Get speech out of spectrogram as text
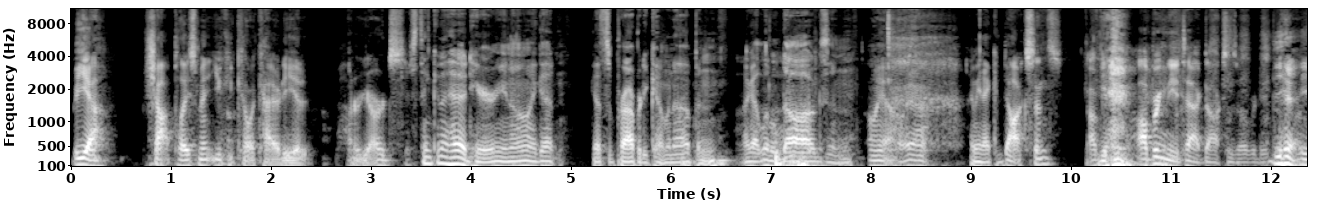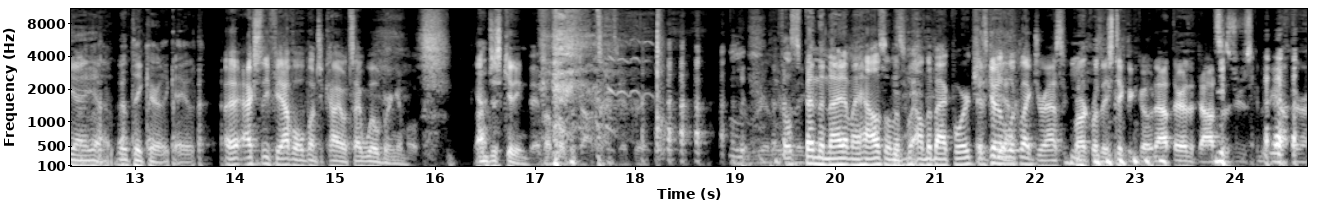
but yeah, shot placement, you could kill a coyote at 100 yards. Just thinking ahead here, you know, I got got some property coming up and I got little dogs and Oh, yeah. Oh yeah. I mean I could Dachshunds. I'll, Yeah. I'll bring the attack dachshunds over, dude. Yeah, yeah, yeah. They'll take care of the coyote. Uh, actually, if you have a whole bunch of coyotes, I will bring them over. Yeah. I'm just kidding, babe. I love the dachshunds. They're great. Really, They'll really spend the night at my house on the on the back porch. It's gonna Yeah. look like Jurassic Park where they stick the goat out there. The Dachshunds are just gonna be out there.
